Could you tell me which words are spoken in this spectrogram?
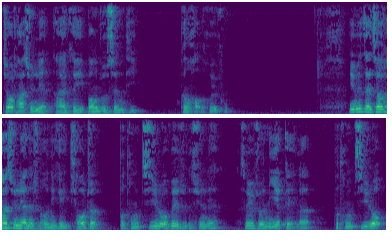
交叉训练，它还可以帮助身体更好的恢复。因为在交叉训练的时候，你可以调整。不同肌肉位置的训练，所以说你也给了不同肌肉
